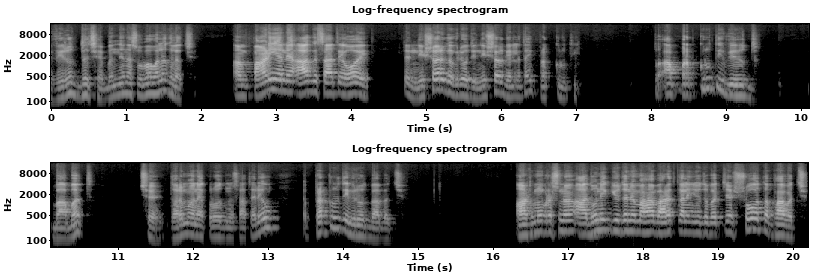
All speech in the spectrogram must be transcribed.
વિરુદ્ધ છે. બંનેના સ્વભાવ અલગ અલગ છે. આમ પાણી અને આગ સાથે હોય તે નિસર્ગ વિરોધી. નિસર્ગ એટલે થાય પ્રકૃતિ. તો આ પ્રકૃતિ વિરુદ્ધ બાબત છે. ધર્મ અને ક્રોધનું સાથે રહેવું એ પ્રકૃતિ વિરુદ્ધ બાબત છે. આઠમો પ્રશ્ન, આધુનિક યુદ્ધ અને મહાભારતકાલીન યુદ્ધ વચ્ચે શો તફાવત છે?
